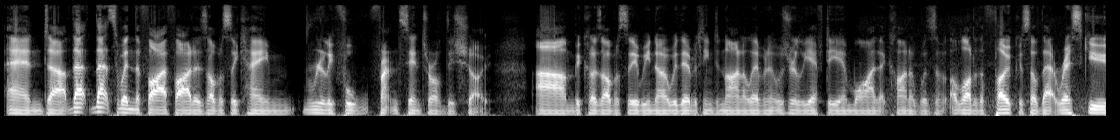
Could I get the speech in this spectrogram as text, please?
and uh, that that's when the firefighters obviously came really full front and center of this show. Um, because obviously we know with everything to 9-11 it was really FDNY that kind of was a, a lot of the focus of that rescue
